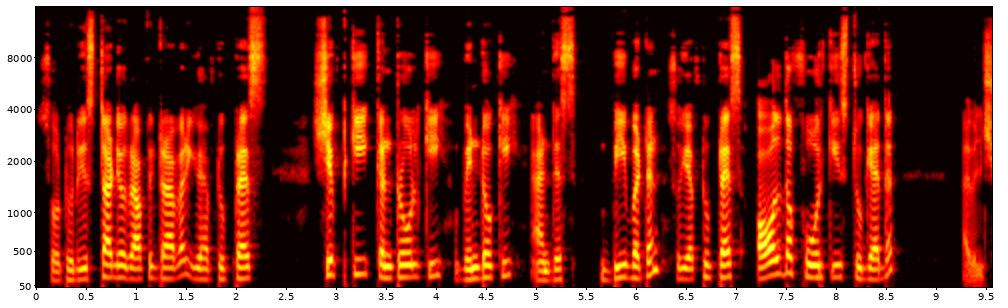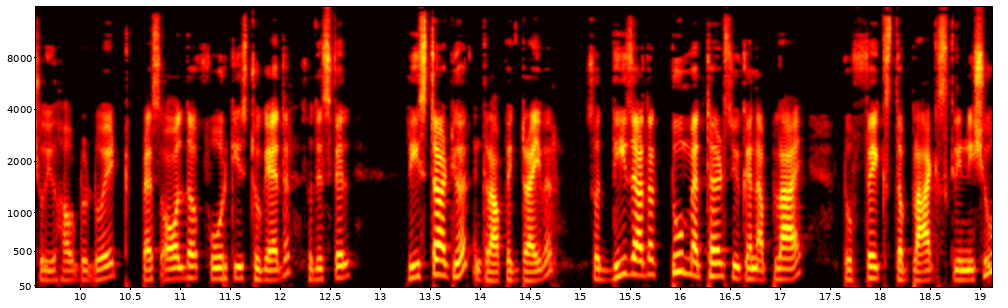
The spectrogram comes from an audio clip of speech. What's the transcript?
So to restart your graphic driver, you have to press shift key, control key, window key and this B button. So you have to press all the four keys together. I will show you how to do it. Press all the four keys together. So this will restart your graphic driver. So these are the two methods you can apply to fix the black screen issue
